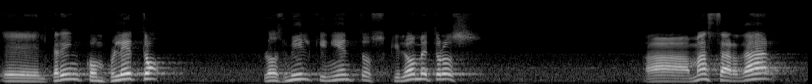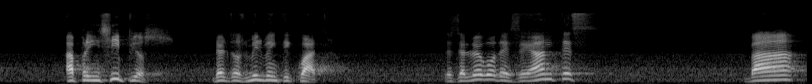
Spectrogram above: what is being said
el tren completo los 1.500 kilómetros a más tardar a principios del 2024. Desde luego, desde antes va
